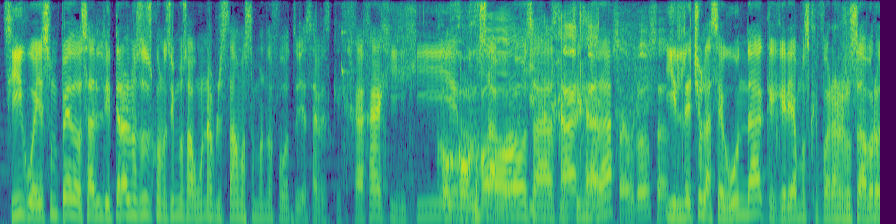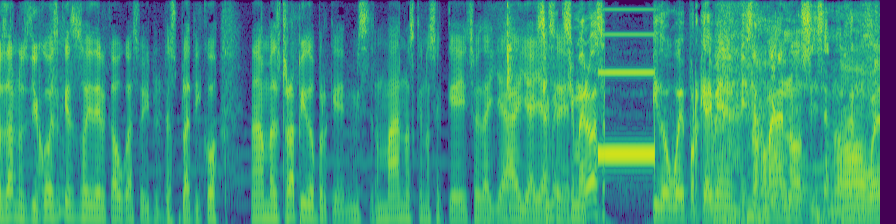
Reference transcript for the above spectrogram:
Sí, güey, es un pedo. O sea, literal, nosotros conocimos a una, pero estábamos tomando fotos, ya sabes, que jaja, jiji, Jojojo, rusabrosas, la chingada. rusabrosas. Y de hecho, la segunda, que queríamos que fuera rusabrosa, nos dijo, es que soy del Cáucaso y nos platicó nada más rápido porque mis hermanos, que no sé qué, soy de allá y allá Si, se... me- si me lo vas a güey, porque ahí vienen mis hermanos y se enojan. No, güey.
